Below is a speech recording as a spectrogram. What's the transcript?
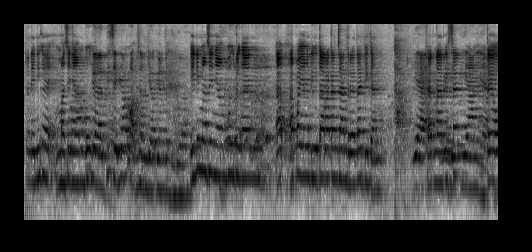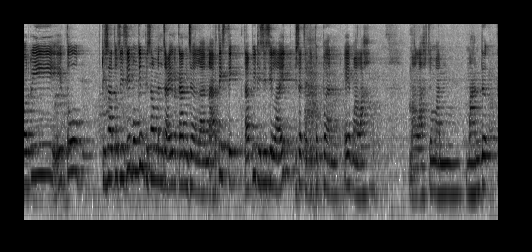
dan ini kayak masih nyambung. Udah habis jadi aku nggak bisa menjawab yang kedua. Ini masih nyambung dengan apa yang diutarakan Chandra tadi kan? Ya. Karena riset ya. teori itu di satu sisi mungkin bisa mencairkan jalan artistik, tapi di sisi lain bisa jadi beban. Eh malah malah cuman mandek.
